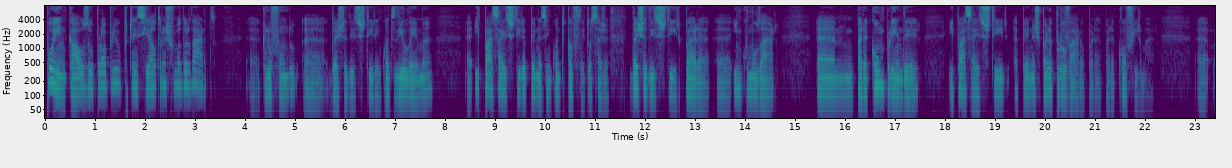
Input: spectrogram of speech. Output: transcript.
põem em causa o próprio potencial transformador da arte, uh, que no fundo uh, deixa de existir enquanto dilema uh, e passa a existir apenas enquanto panfleto, ou seja, deixa de existir para incomodar, um, para compreender e passa a existir apenas para provar ou para, para confirmar. Uh,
